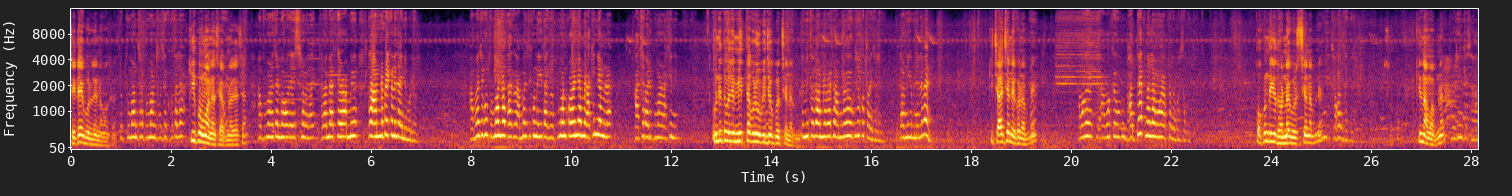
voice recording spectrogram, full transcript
সেটাই বললেন আমাকে। প্রমাণ ছাড়া প্রমাণ ছাড়া দেখো তাহলে। কি প্রমাণ আছে আপনার কাছে? আর প্রমাণ আছে আমি ওখানে এসেছিলাম তাহলে আমি আজকে আমি তাহলে এখানে যাইনি বলুন। আমার যখন প্রমাণ না থাকবে আমার যখন এই থাকবে প্রমাণ করেনি আমরা রাখিনি আমরা। কাছে বাড়ি প্রমাণ রাখিনি। উনি তো বলছে মিথ্যা করে অভিযোগ করছেন আপনি। তাহলে আপনার অভিযোগ করতে পারি তাহলে তাহলে আপনি কি মেনে নেবেন? কি চাইছেন এখন আপনি? আমাকে ভাত দেখ নাহলে আমার একটা ব্যবস্থা করতে। কখন থেকে ধর্নায় বসছেন আপনি? সকাল থেকে। কি নাম আপনার? রিঙ্কি সাহা।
